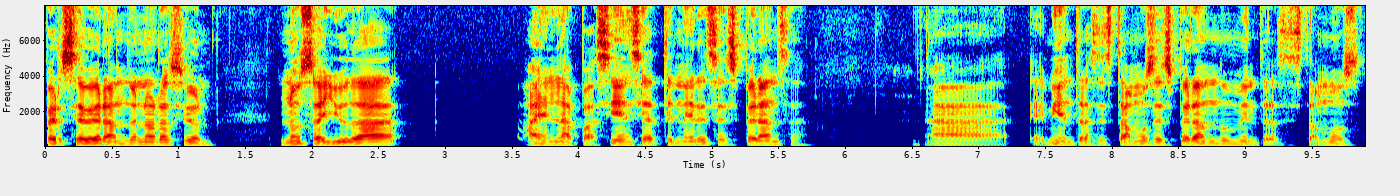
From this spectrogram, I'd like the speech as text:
perseverando en oración, nos ayuda a, en la paciencia a tener esa esperanza. Eh, mientras estamos esperando, mientras estamos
